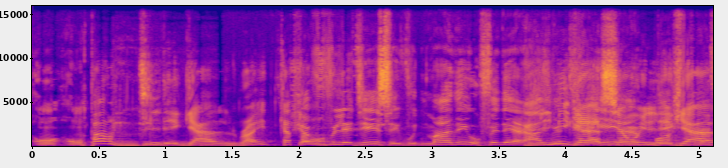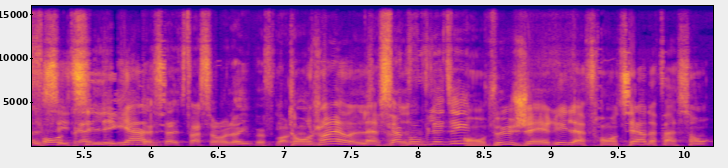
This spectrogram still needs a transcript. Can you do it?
on, on parle d'illégal, right? Quand Ce que on- vous voulez dire, c'est que vous demandez au fédéral. L'immigration illégale, c'est illégal. De cette façon-là, ils peuvent pas. qu'on gère la, ça que vous voulez dire? On veut gérer la frontière de façon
